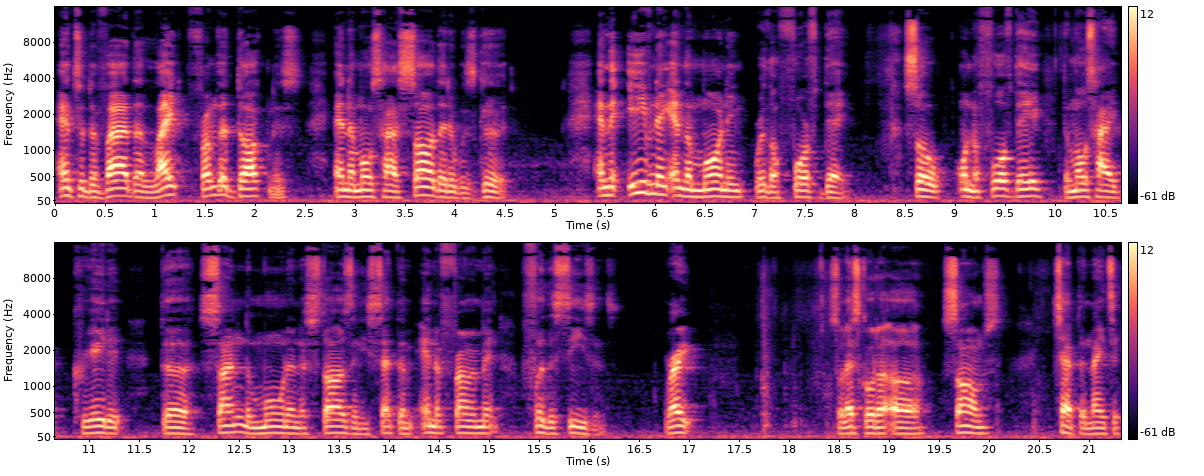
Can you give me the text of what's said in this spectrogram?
and to divide the light from the darkness and the Most High saw that it was good. And the evening and the morning were the fourth day. So on the fourth day, the Most High created the sun, the moon, and the stars, and he set them in the firmament for the seasons, right? So let's go to uh, Psalms chapter 19.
